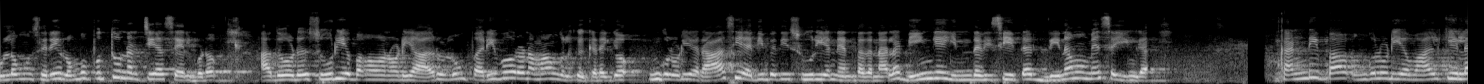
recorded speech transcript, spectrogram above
உள்ளமும் சரி ரொம்ப புத்துணர்ச்சியாக செயல்படும். அதோடு சூரிய பகவானுடைய அருளும் பரிபூரணமாக உங்களுக்கு கிடைக்கும். உங்களுடைய ராசி அதிபதி சூரியன் என்பதனால் நீங்கள் இந்த விஷயத்தை தினமுமே செய்யுங்க. கண்டிப்பாக உங்களுடைய வாழ்க்கையில்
